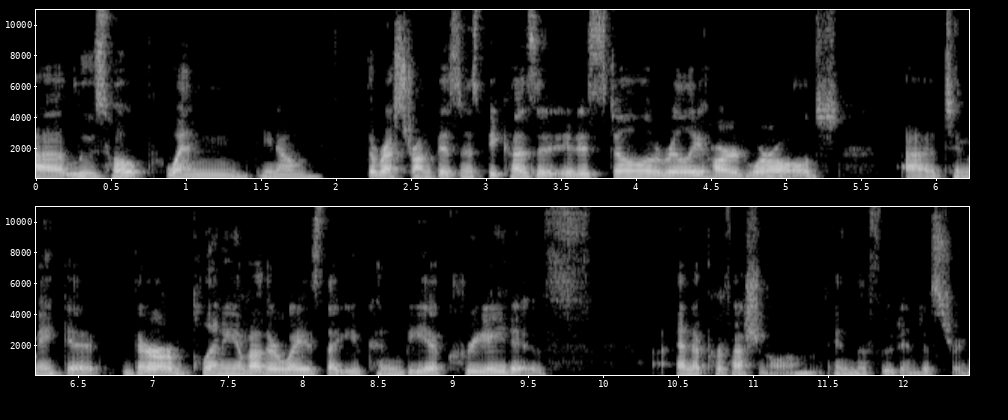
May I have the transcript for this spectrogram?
uh, lose hope when you know the restaurant business because it, it is still a really hard world uh, to make it. There are plenty of other ways that you can be a creative and a professional in the food industry.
